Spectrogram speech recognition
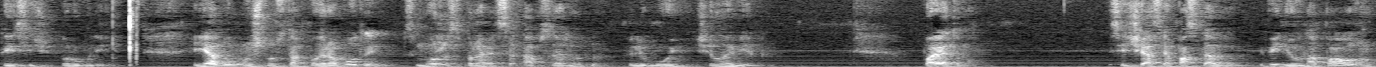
4000 рублей. Я думаю, что с такой работой сможет справиться абсолютно любой человек. Поэтому сейчас я поставлю видео на паузу,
